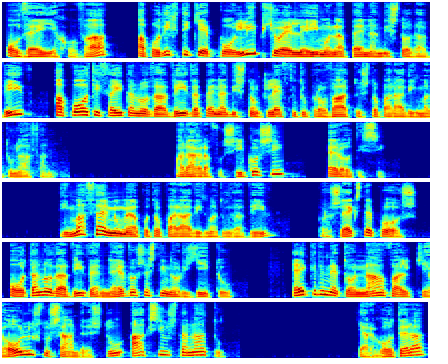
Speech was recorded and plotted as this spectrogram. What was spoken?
Ο δε Ιεχωβά αποδείχτηκε πολύ πιο ελεήμων απέναντι στο Δαβίδ από ότι θα ήταν ο Δαβίδ απέναντι στον κλέφτη του προβάτου στο παράδειγμα του Νάθαν. Παράγραφος 20. Ερώτηση. Τι μαθαίνουμε από το παράδειγμα του Δαβίδ; Προσέξτε πως όταν ο Δαβίδ ενέδωσε στην οργή του, έκρινε τον Νάβαλ και όλους τους άντρες του άξιους θανάτου. Και αργότερα,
